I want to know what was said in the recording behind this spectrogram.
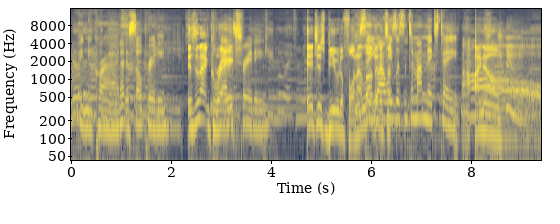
make me cry that is so pretty isn't that great? that is pretty It's just beautiful, and you I say love you that it's. always A, listen to my mixtape oh. I know.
